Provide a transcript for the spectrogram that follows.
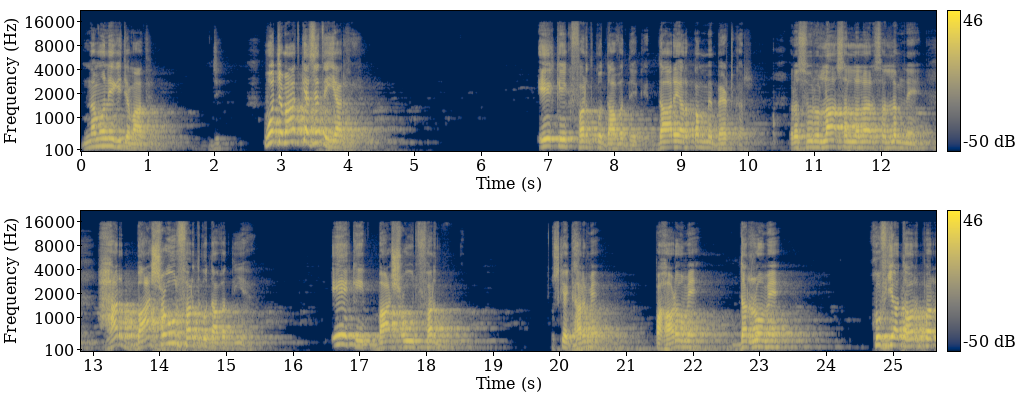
نمونے کی جماعت ہے۔ جی۔ وہ جماعت کیسے تیار ہوئی؟ ایک ایک فرد کو دعوت دے کے، دار ارکم میں بیٹھ کر۔ رسول اللہ صلی اللہ علیہ وسلم نے ہر باشعور فرد کو دعوت دی ہے۔ ایک ایک باشعور فرد اس کے گھر میں، پہاڑوں میں، دروں میں، خفیہ طور پر،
